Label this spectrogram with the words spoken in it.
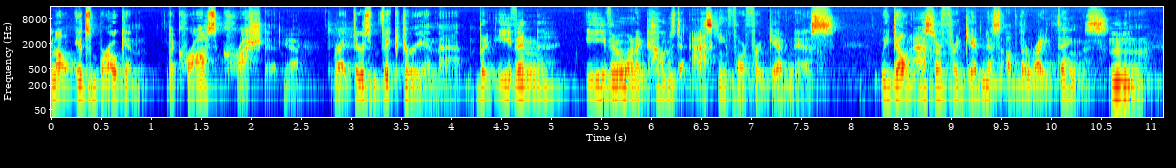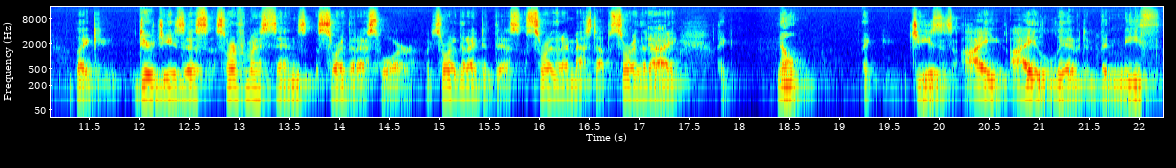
No, it's broken. The cross crushed it. Yeah. Right. There's victory in that. But even even when it comes to asking for forgiveness, we don't ask for forgiveness of the right things. Mm. Like, dear Jesus, sorry for my sins. Sorry that I swore. Like, sorry that I did this. Sorry that I messed up. Sorry that I, like, no, like Jesus, I I lived beneath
